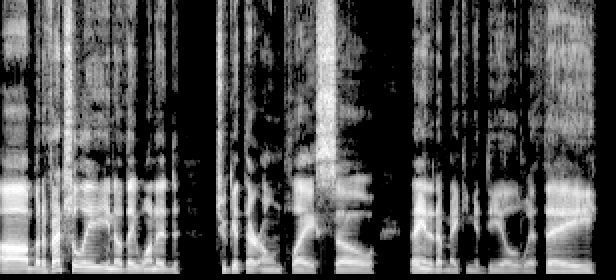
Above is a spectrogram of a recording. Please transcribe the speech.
uh, but eventually, you know, they wanted to get their own place, so they ended up making a deal with a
